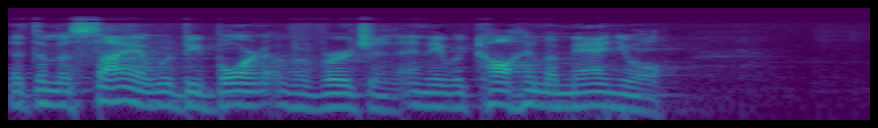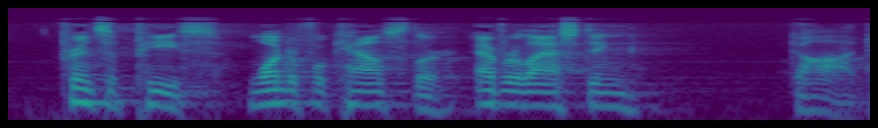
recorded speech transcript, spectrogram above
that the Messiah would be born of a virgin, and they would call him Emmanuel, Prince of Peace, Wonderful Counselor, Everlasting God.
